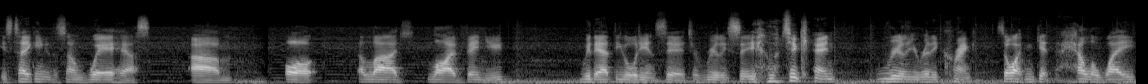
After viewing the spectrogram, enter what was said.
is taking it to some warehouse um, or a large live venue without the audience there to really see how much it can really, really crank so I can get the hell away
